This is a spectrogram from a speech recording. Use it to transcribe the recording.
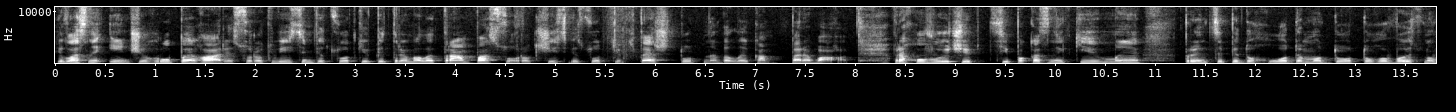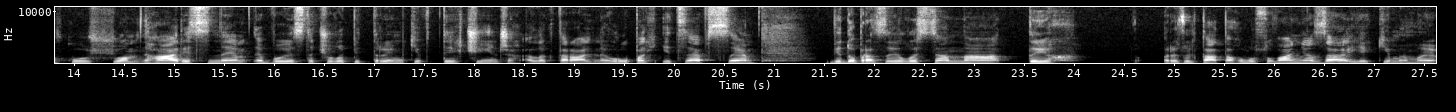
І, власне, інші групи Гарріс 48% підтримали, Трампа 46%. Теж тут невелика перевага. Враховуючи ці показники, ми принципі, доходимо до того висновку, що Гарріс не вистачило підтримки в тих чи інших електоральних групах, і це все відобразилося на тих результатах голосування, за якими ми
